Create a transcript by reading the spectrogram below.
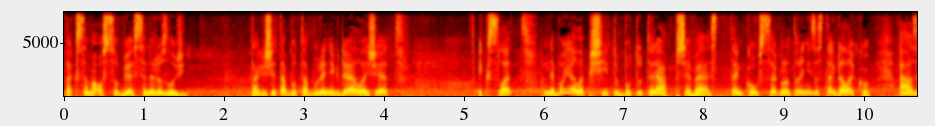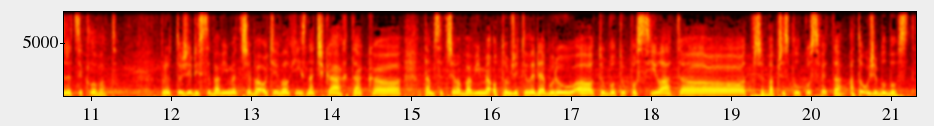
tak sama o sobě se nerozloží. Takže ta bota bude někde ležet x let? Nebo je lepší tu botu teda převést, ten kousek, ono to není zas tak daleko, a zrecyklovat? Protože když se bavíme třeba o těch velkých značkách, tak uh, tam se třeba bavíme o tom, že ti lidé budou uh, tu botu posílat uh, třeba přes půlku světa a to už je blbost.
